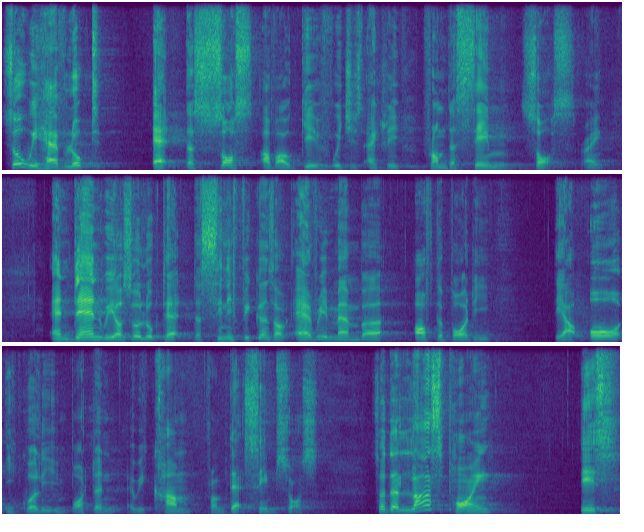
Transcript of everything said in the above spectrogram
So we have looked at the source of our gift, which is actually from the same source, right? And then we also looked at the significance of every member of the body. They are all equally important, and we come from that same source. So the last point is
